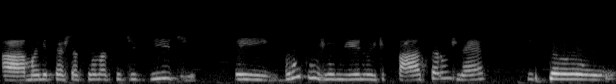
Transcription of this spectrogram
a manifestação ela se divide em grupos juninos de pássaros, né? Que são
